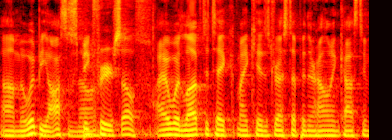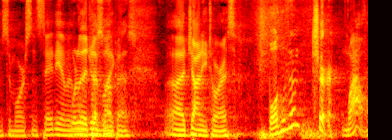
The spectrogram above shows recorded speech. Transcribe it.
Um, it would be awesome. Speak though. for yourself. I would love to take my kids dressed up in their Halloween costumes to Morrison Stadium. What are they dressed up as? Uh, Johnny Torres. Both of them? Sure. Wow.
